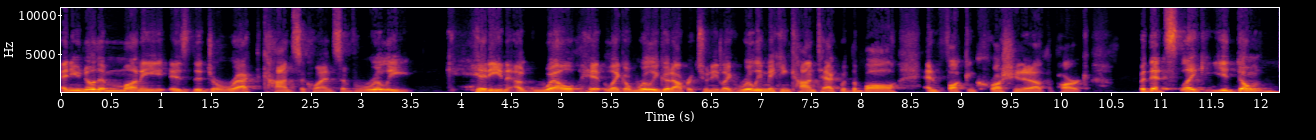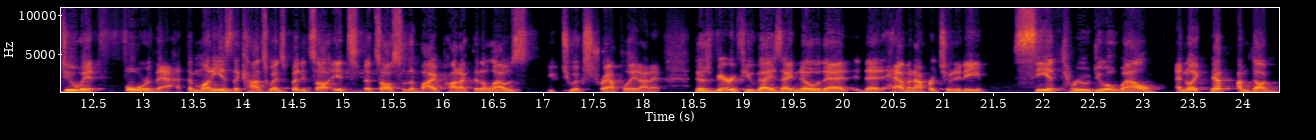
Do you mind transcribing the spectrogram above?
and you know that money is the direct consequence of really hitting a well hit, like a really good opportunity, like really making contact with the ball and fucking crushing it out the park. But that's like you don't do it for that. The money is the consequence, but it's all it's it's also the byproduct that allows you to extrapolate on it. There's very few guys I know that that have an opportunity see it through, do it well, and like, yep, I'm done.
